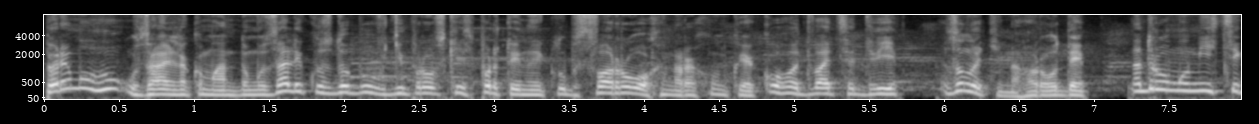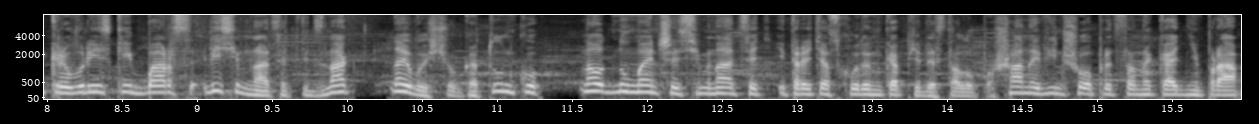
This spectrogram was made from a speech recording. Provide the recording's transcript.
Перемогу у загальнокомандному заліку здобув Дніпровський спортивний клуб Сварог, на рахунку якого 22 золоті нагороди. На другому місці Криворізький Барс 18 відзнак найвищого гатунку, на одну менше 17 і третя сходинка п'єдесталу пошани в іншого представника Дніпра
